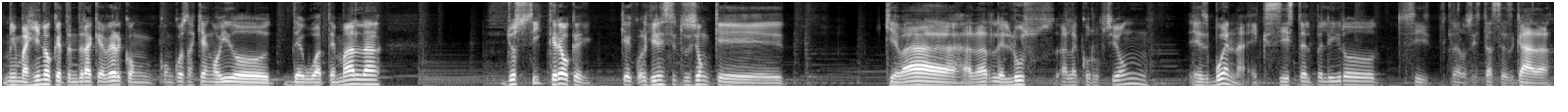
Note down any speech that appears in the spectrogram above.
me imagino que tendrá que ver con, con, cosas que han oído de Guatemala. Yo sí creo que, que, cualquier institución que, que va a darle luz a la corrupción es buena. Existe el peligro, si, claro, si está sesgada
